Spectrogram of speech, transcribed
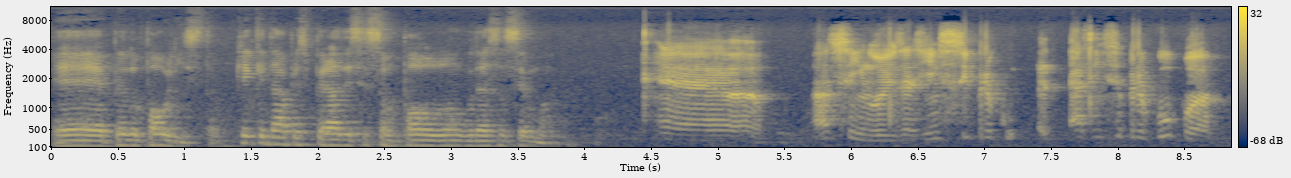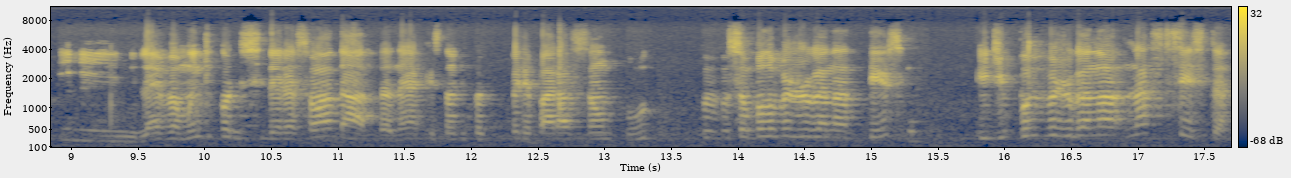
é, pelo Paulista. O que, que dá para esperar desse São Paulo ao longo dessa semana? É, assim, Luiz, a gente se preocupa, a gente se preocupa e leva muito em consideração a data, né? A questão de preparação tudo. O São Paulo vai jogar na terça e depois vai jogar na, na sexta.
